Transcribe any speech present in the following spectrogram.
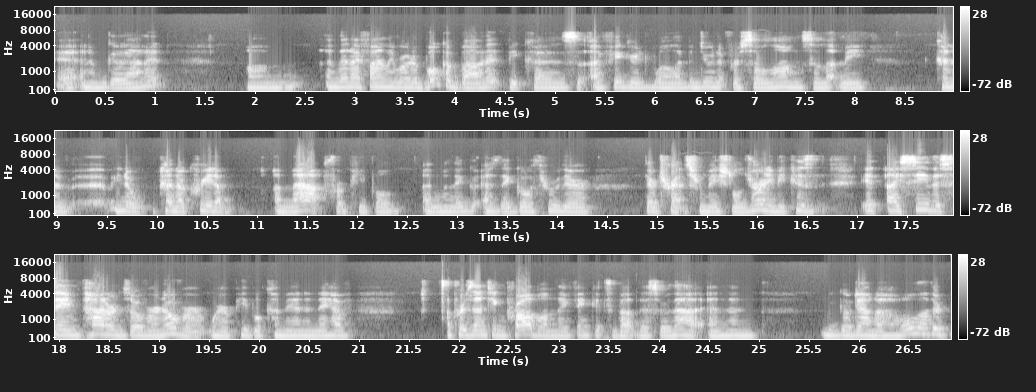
and I'm good at it. Um, and then I finally wrote a book about it because I figured, well, I've been doing it for so long, so let me kind of uh, you know kind of create a a map for people, and when they as they go through their their transformational journey because it I see the same patterns over and over where people come in and they have a presenting problem they think it's about this or that and then we go down a whole other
